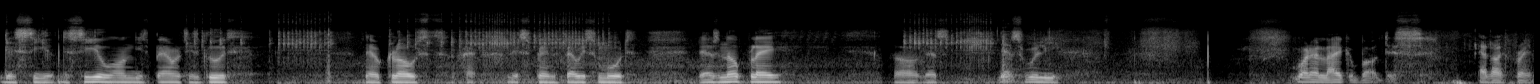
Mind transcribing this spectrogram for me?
this seal the seal on these bearings is good they're closed. They spin very smooth. There's no play. So that's that's really what I like about this alloy frame.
